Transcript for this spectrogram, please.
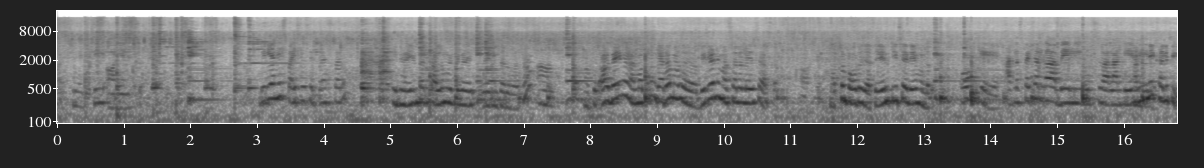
పచ్చిమిర్చి ఆనియన్స్. బిర్యానీ స్పైసెస్ ఎప్పుడు వేస్తారు? ఇది వేగిన తర్వాత అల్లం వేసి వేగిన తర్వాత అప్పుడు వేగిన మొత్తం గరం బిర్యానీ మసాలాలు వేసేస్తాను మొత్తం పౌడర్ చేస్తాను ఏం తీసేది ఏమి ఉండదు. ఓకే. అట్లా స్పెషల్గా బే లీవ్స్ అలాంటి అన్నీ కలిపి.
